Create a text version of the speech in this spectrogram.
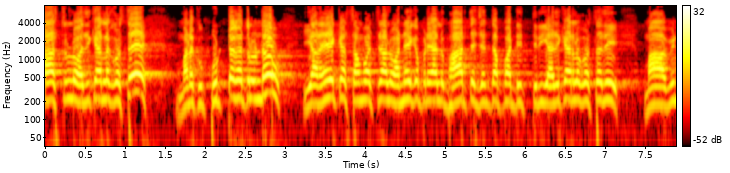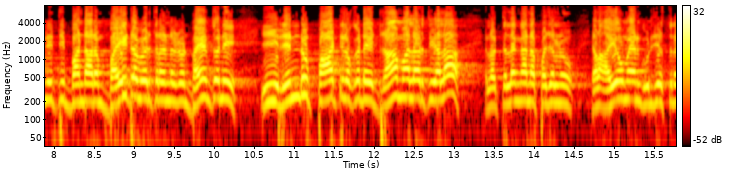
రాష్ట్రంలో అధికారులకు వస్తే మనకు పుట్టగతులు ఉండవు. ఈ అనేక సంవత్సరాలు అనేక పర్యాలు భారతీయ జనతా పార్టీ తిరిగి అధికారంలోకి వస్తుంది. మా అవినీతి బండారం బయట పెడతారన్నటువంటి భయంతో ఈ రెండు పార్టీలు ఒకటే డ్రామాలు ఆడుతూ ఎలా? ఇలా తెలంగాణ ప్రజలను ఇలా అయోమయానికి గురి చేస్తున్న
